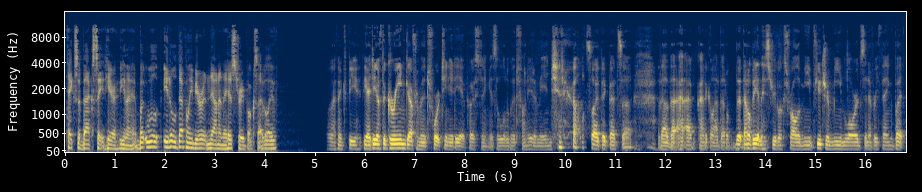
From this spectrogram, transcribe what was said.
takes a back seat here. You know, but will it'll definitely be written down in the history books, I believe. Well, I think the, the idea of the green government 1488 posting is a little bit funny to me in general. So I think that's uh, that, that I'm kind of glad that'll that'll be in the history books for all the meme future meme lords and everything. But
